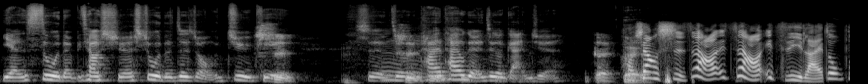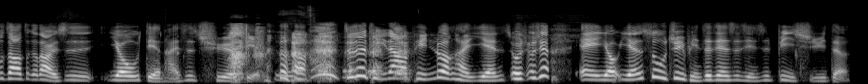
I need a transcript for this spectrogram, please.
严肃的、比较学术的这种剧评。是。是，就是他，他又给人这个感觉，对，好像是，这好像这好像一直以来都不知道这个到底是优点还是缺点，就是提到评论很严，我我觉得，哎，有严肃剧评这件事情是必须的，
